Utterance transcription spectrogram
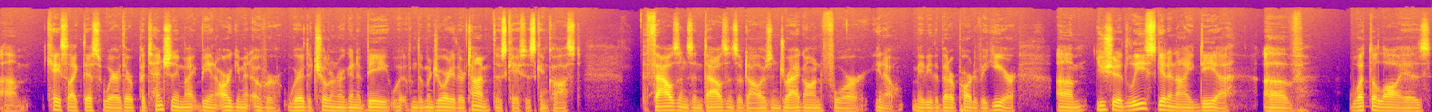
um, case like this where there potentially might be an argument over where the children are going to be the majority of their time. Those cases can cost thousands and thousands of dollars and drag on for you know maybe the better part of a year. Um, you should at least get an idea of what the law is.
